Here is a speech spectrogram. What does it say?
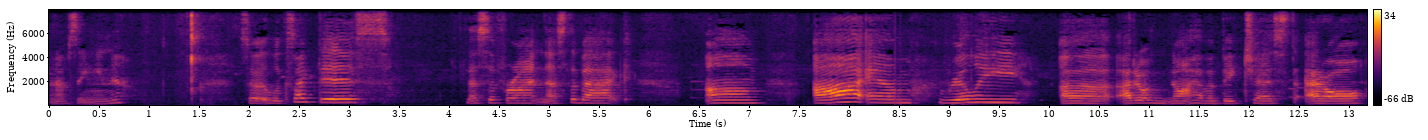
and I've seen. So it looks like this. That's the front, that's the back. Um, I am really, uh, I do not have a big chest at all.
